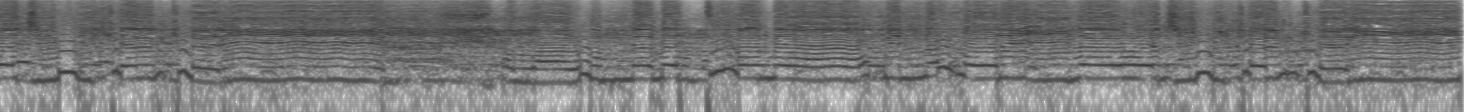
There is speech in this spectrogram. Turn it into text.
وجهك الكريم. اللهم متعنا بالنظر إلى وجهك الكريم.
